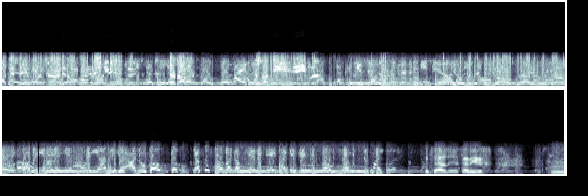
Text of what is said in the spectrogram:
I just said one time that I'm gonna go over there and get in your gut. That's all I. That's I mean. Ain't uh, you should know what kind of female. You know you wait for your husband out. Ariana and Ariana, yeah, I know both of them. That just feels like I'm Kevin Gates. I can bitches both numbers, just like Get y'all ass out of here. Hmm.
